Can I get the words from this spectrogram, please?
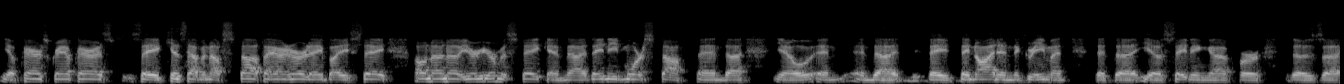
you know, parents, grandparents say kids have enough stuff. I haven't heard anybody say, "Oh no, no, you're you're mistaken. Uh, they need more stuff." And you know, and and they they nod in agreement that you know saving uh, for those uh,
